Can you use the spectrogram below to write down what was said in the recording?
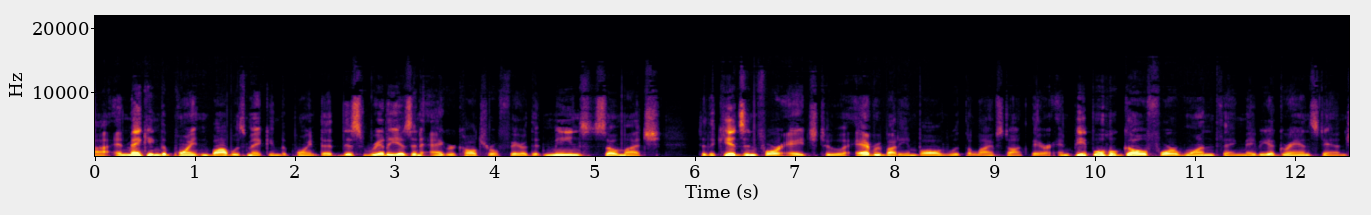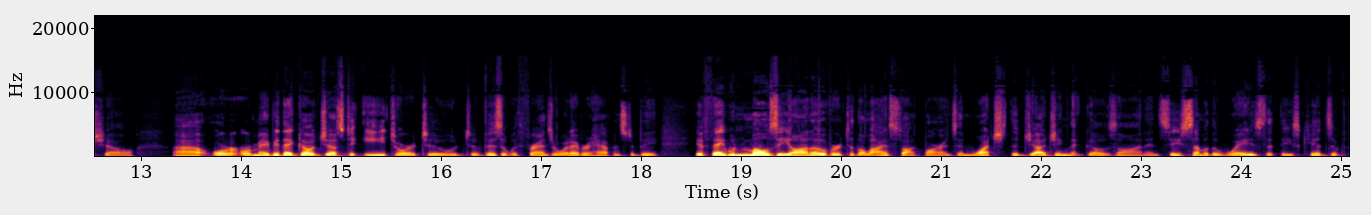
uh, and making the point, and Bob was making the point, that this really is an agricultural fair that means so much to the kids in 4 H, to everybody involved with the livestock there. And people who go for one thing, maybe a grandstand show, uh, or or maybe they go just to eat or to to visit with friends or whatever it happens to be. If they would mosey on over to the livestock barns and watch the judging that goes on and see some of the ways that these kids have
